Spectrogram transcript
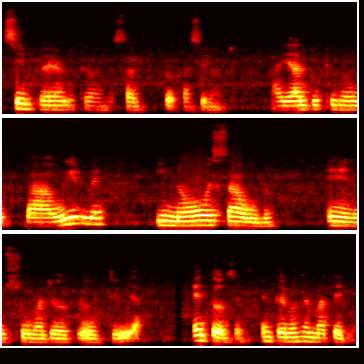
siempre hay algo que van a estar procrastinando. Hay algo que uno va a oírle y no está uno en su mayor productividad. Entonces, entremos en materia.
